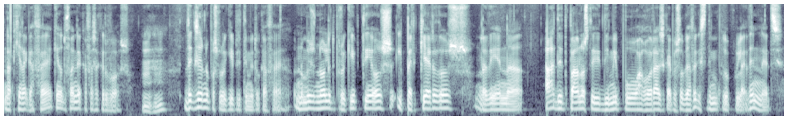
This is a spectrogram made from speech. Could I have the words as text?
να πιει ένα καφέ και να του φανεί ένα καφές ακριβώς. Mm-hmm. Δεν ξέρουν πώς προκύπτει η τιμή του καφέ. Νομίζουν όλοι ότι προκύπτει ως υπερκέρδος, δηλαδή ένα added πάνω στην τιμή που αγοράζει κάποιος τον καφέ και στην τιμή που το πουλάει. Δεν είναι έτσι.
